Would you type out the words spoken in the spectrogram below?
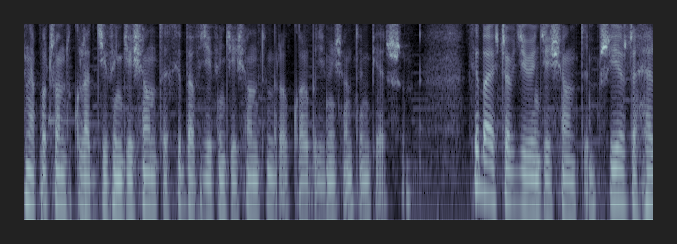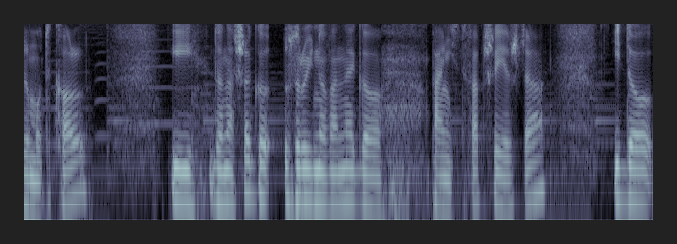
na początku lat 90., chyba w 90 roku albo 91. Chyba jeszcze w 90. Przyjeżdża Helmut Kohl i do naszego zrujnowanego państwa przyjeżdża i do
